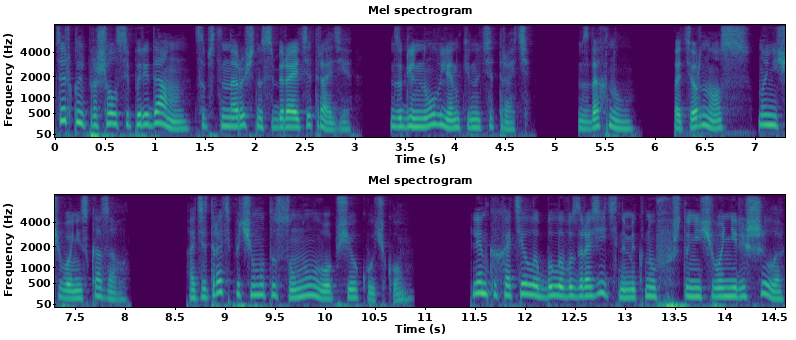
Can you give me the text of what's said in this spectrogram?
Циркуль прошелся по рядам, собственноручно собирая тетради. Заглянул в Ленкину тетрадь. Вздохнул. Потер нос, но ничего не сказал. А тетрадь почему-то сунул в общую кучку. Ленка хотела было возразить, намекнув, что ничего не решила,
